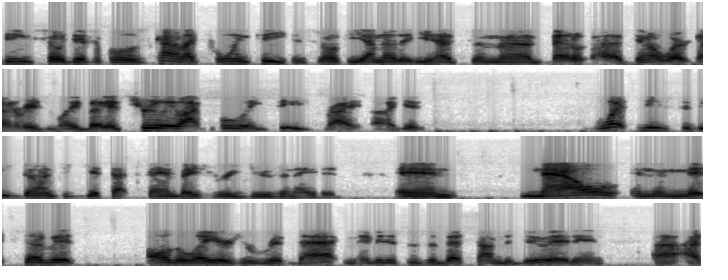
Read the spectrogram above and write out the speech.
being so difficult? It's kind of like pulling teeth. And Smokey, I know that you had some uh, metal, uh, dental work done recently, but it's truly like pulling teeth, right? Like it. What needs to be done to get that fan base rejuvenated? And now, in the midst of it, all the layers are ripped back. Maybe this is the best time to do it. And uh, I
